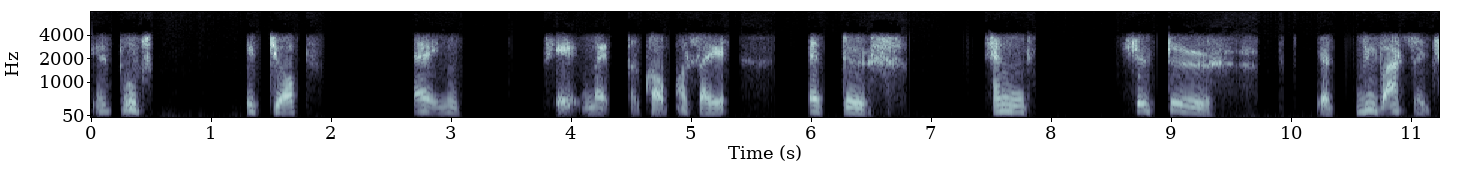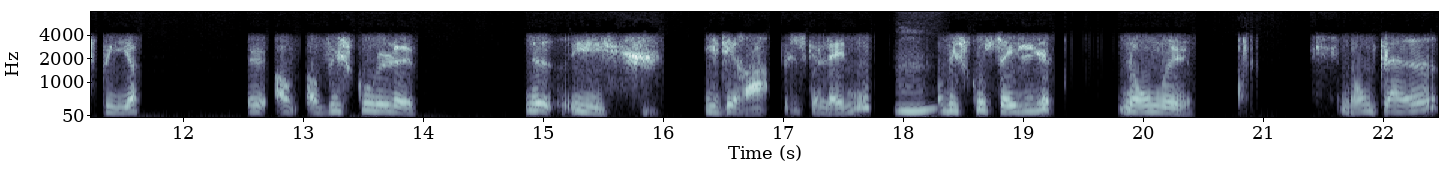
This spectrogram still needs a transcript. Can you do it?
tilbudt et job af en pæn mand, der kom og sagde, at øh, han søgte... Øh, ja, vi var seks piger, øh, og, og vi skulle øh, ned i, i de arabiske lande, Mm. og vi skulle sælge nogle, øh, nogle blade,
